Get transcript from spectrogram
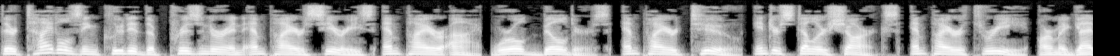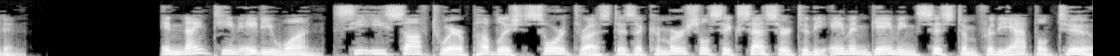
Their titles included the Prisoner and Empire series Empire I, World Builders, Empire II, Interstellar Sharks, Empire III, Armageddon. In 1981, CE Software published Swordthrust as a commercial successor to the Eamon gaming system for the Apple II.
